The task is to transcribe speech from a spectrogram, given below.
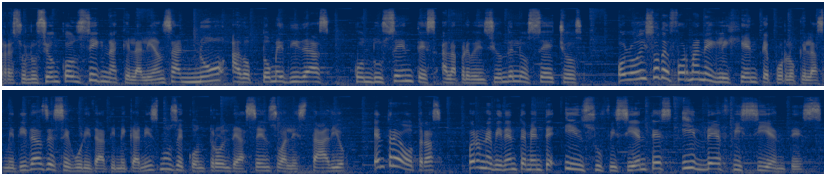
La resolución consigna que la alianza no adoptó medidas conducentes a la prevención de los hechos o lo hizo de forma negligente, por lo que las medidas de seguridad y mecanismos de control de ascenso al estadio, entre otras, fueron evidentemente insuficientes y deficientes.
